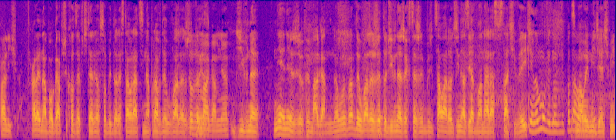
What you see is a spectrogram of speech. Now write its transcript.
Pali się. Ale na Boga, przychodzę w cztery osoby do restauracji, naprawdę uważasz, że To to, wymagam, nie? jest dziwne. Nie, nie, że wymagam. No naprawdę uważasz, że to dziwne, że chcesz, żeby cała rodzina zjadła naraz wstać i wyjść Nie no mówię, no z wypadało. małymi nie? dziećmi.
